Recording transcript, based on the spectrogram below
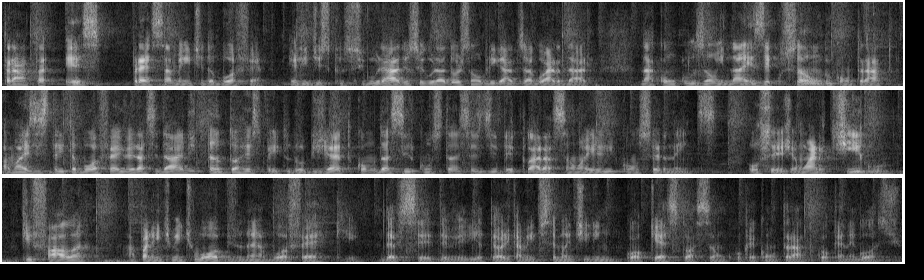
trata expressamente da boa fé. Ele diz que o segurado e o segurador são obrigados a guardar na conclusão e na execução do contrato a mais estrita boa-fé e veracidade, tanto a respeito do objeto como das circunstâncias de declaração a ele concernentes. Ou seja, é um artigo que fala aparentemente o óbvio, né? A boa-fé que deve ser, deveria teoricamente ser mantida em qualquer situação, qualquer contrato, qualquer negócio.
